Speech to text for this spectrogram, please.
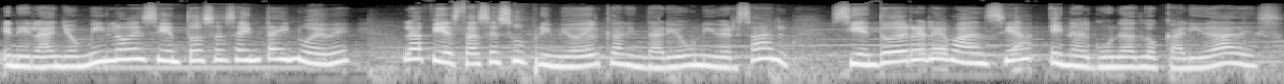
en el año 1969, la fiesta se suprimió del calendario universal, siendo de relevancia en algunas localidades.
